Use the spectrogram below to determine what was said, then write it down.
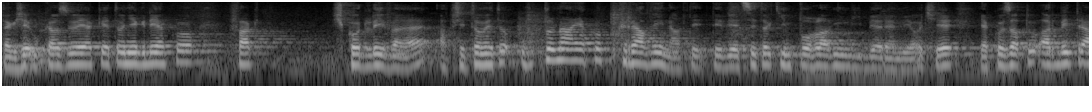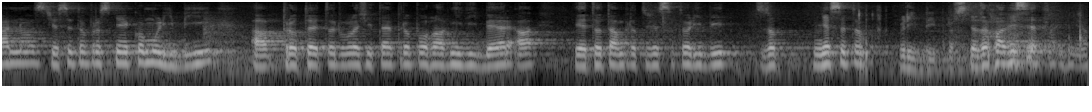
Takže ukazuje, jak je to někdy jako fakt škodlivé a přitom je to úplná jako kravina, ty, ty věci to tím pohlavním výběrem, jo? Či jako za tu arbitrárnost, že se to prostě někomu líbí a proto je to důležité pro pohlavní výběr a je to tam, protože se to líbí, za, mně se to líbí, prostě tohle vysvětlení, jo?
